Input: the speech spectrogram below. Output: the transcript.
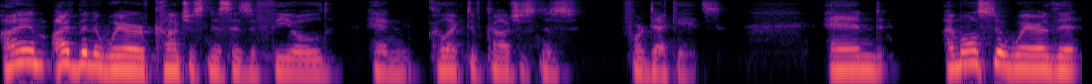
I am I've been aware of consciousness as a field and collective consciousness for decades. And I'm also aware that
